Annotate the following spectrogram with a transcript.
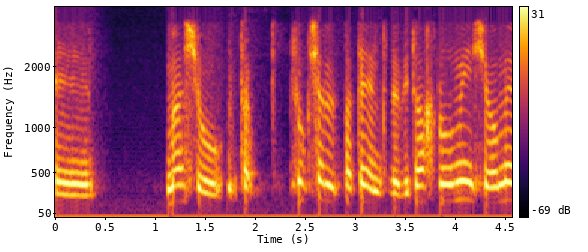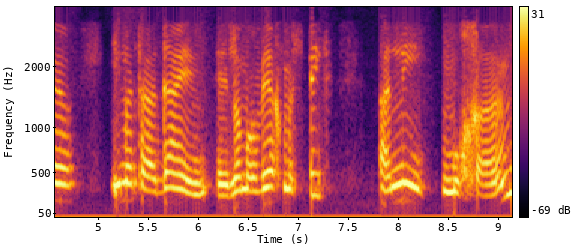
אה, משהו, סוג של פטנט בביטוח לאומי שאומר אם אתה עדיין אה, לא מרוויח מספיק, אני מוכן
